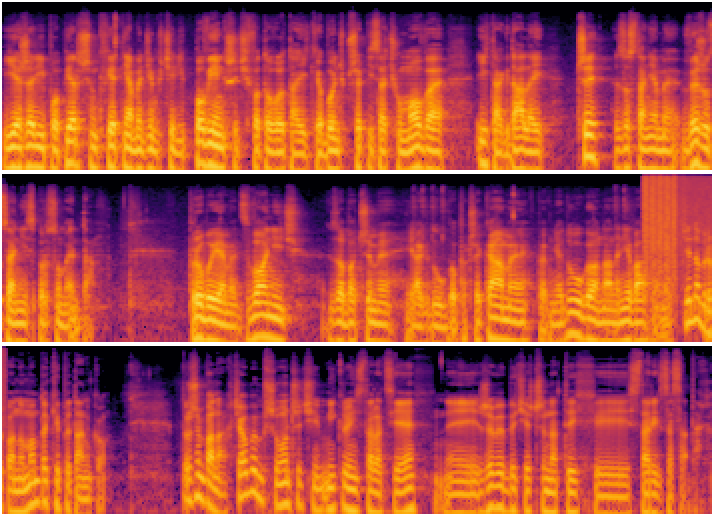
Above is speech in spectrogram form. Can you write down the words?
jeżeli po 1 kwietnia będziemy chcieli powiększyć fotowoltaikę bądź przepisać umowę i tak dalej, czy zostaniemy wyrzuceni z prosumenta. Próbujemy dzwonić, zobaczymy jak długo poczekamy, pewnie długo, no ale nieważne. Dzień dobry Panu, mam takie pytanko. Proszę Pana, chciałbym przyłączyć mikroinstalację, y, żeby być jeszcze na tych y, starych zasadach,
